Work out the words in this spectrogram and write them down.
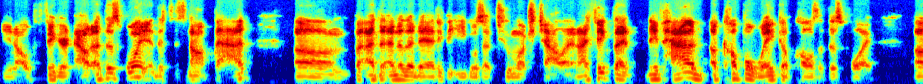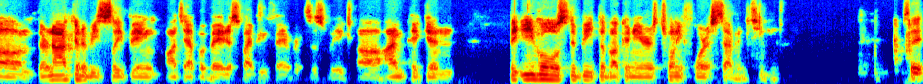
you know, figured out at this point, and it's not bad. Um, but at the end of the day, I think the Eagles have too much talent. And I think that they've had a couple wake up calls at this point. Um, they're not going to be sleeping on Tampa Bay despite being favorites this week. Uh, I'm picking the Eagles to beat the Buccaneers 24 to 17. See,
